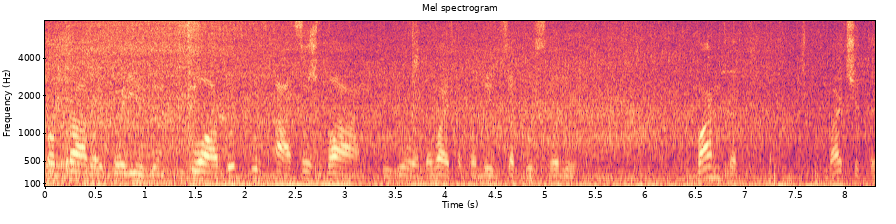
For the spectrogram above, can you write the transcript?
по правій поїдемо. О, а тут курс. А, це ж банк. Йо, давайте подивимося курс валют. В банках, бачите,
